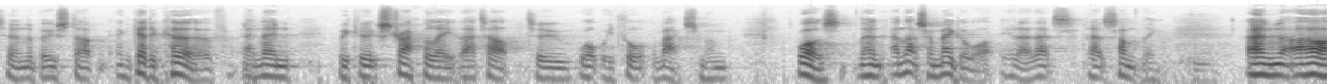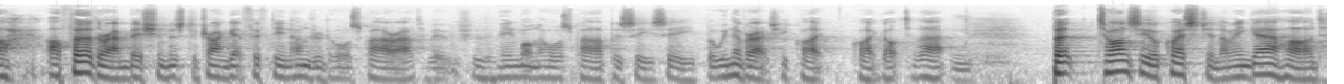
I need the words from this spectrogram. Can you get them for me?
turn the boost up, and get a curve, and then we could extrapolate that up to what we thought the maximum was. And, and that's a megawatt, you know, that's, that's something. And our, our further ambition was to try and get 1500 horsepower out of it, which would have been one horsepower per cc, but we never actually quite, quite got to that. Mm. But to answer your question, I mean, Gerhard,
